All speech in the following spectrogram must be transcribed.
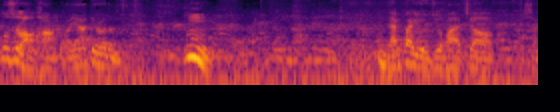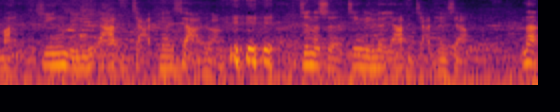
都是老汤。老鸭吊的嘛，嗯，难怪有句话叫什么“金陵鸭子甲天下”，是吧？真的是金陵的鸭子甲天下。那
